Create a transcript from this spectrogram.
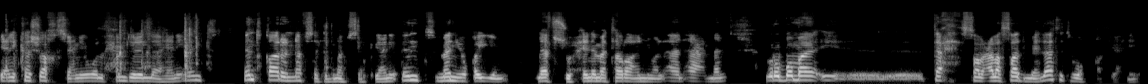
يعني كشخص يعني والحمد لله يعني أنت أنت قارن نفسك بنفسك. يعني أنت من يقيم نفسه حينما ترى أنه الآن أعمل؟ ربما تحصل على صدمة لا تتوقف. يعني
